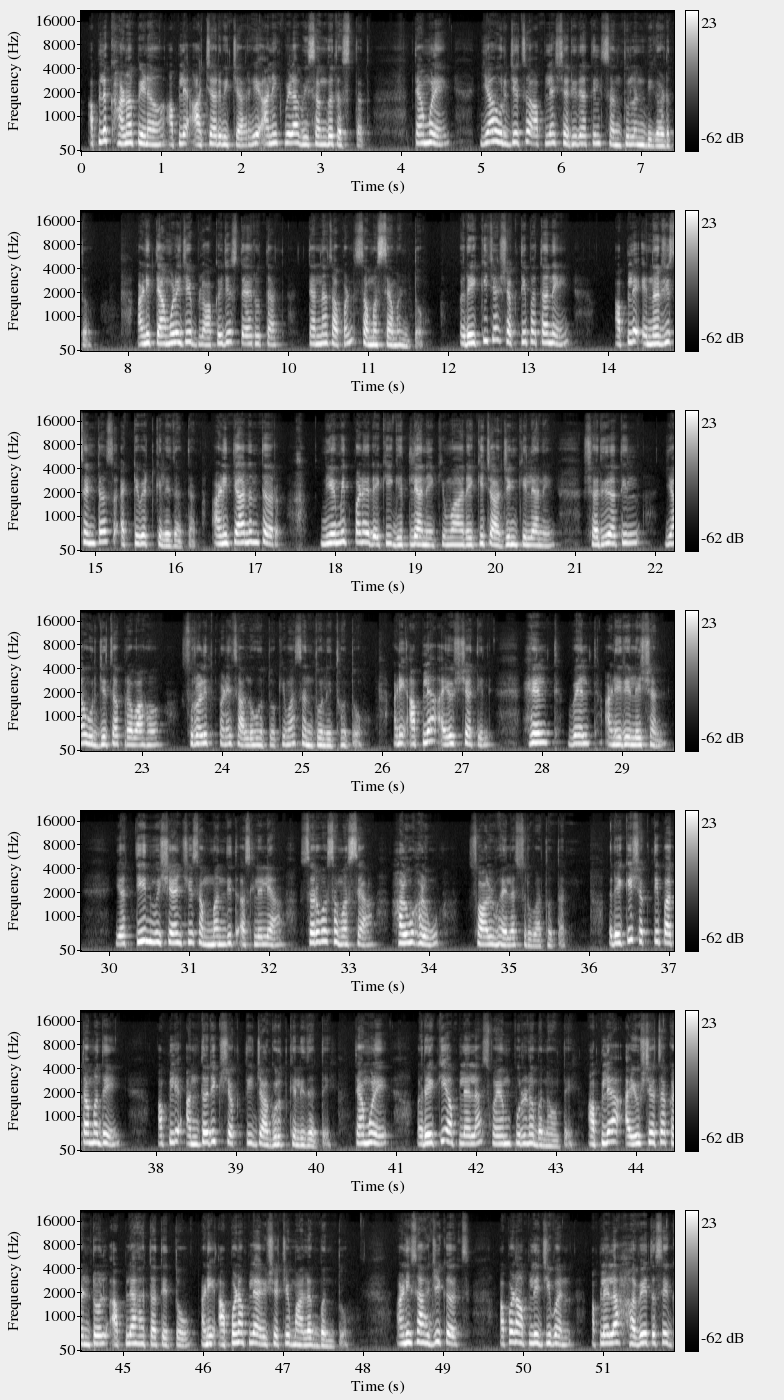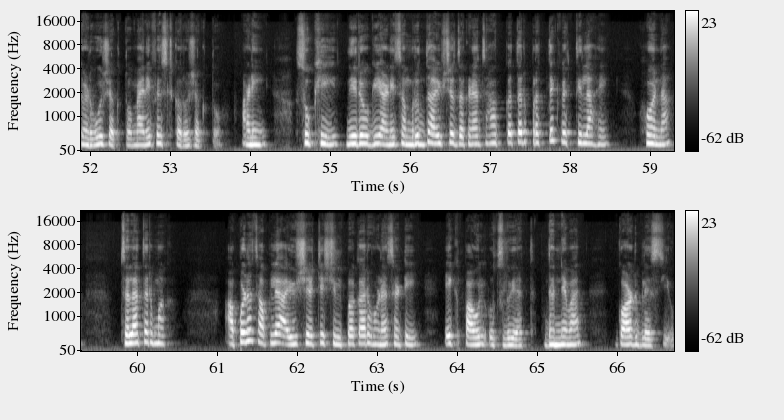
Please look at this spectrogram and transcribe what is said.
आपलं खाणं पिणं आपले आचार विचार हे अनेक वेळा विसंगत असतात. त्यामुळे या ऊर्जेचं आपल्या शरीरातील संतुलन बिघडतं आणि त्यामुळे जे ब्लॉकेजेस तयार होतात त्यांनाच आपण समस्या म्हणतो. रेकीच्या शक्तिपथाने आपले एनर्जी सेंटर्स ॲक्टिवेट केले जातात आणि त्यानंतर नियमितपणे रेकी घेतल्याने किंवा रेकी चार्जिंग केल्याने शरीरातील या ऊर्जेचा प्रवाह सुरळीतपणे चालू होतो किंवा संतुलित होतो. आणि आपल्या आयुष्यातील हेल्थ वेल्थ आणि रिलेशन या तीन विषयांशी संबंधित असलेल्या सर्व समस्या हळूहळू सॉल्व्ह व्हायला सुरुवात होतात. रेकी शक्तिपातामध्ये आपली आंतरिक शक्ती जागृत केली जाते. त्यामुळे रेकी आपल्याला स्वयंपूर्ण बनवते. आपल्या आयुष्याचा कंट्रोल आपल्या हातात येतो आणि आपण आपल्या आयुष्याचे मालक बनतो. आणि साहजिकच आपण आपले जीवन आपल्याला हवे तसे घडवू शकतो मॅनिफेस्ट करू शकतो. आणि सुखी निरोगी आणि समृद्ध आयुष्य जगण्याचा हक्क तर प्रत्येक व्यक्तीला आहे. हो ना? चला तर मग आपणच आपल्या आयुष्याचे शिल्पकार होण्यासाठी एक पाऊल उचलूयात. धन्यवाद. God bless you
